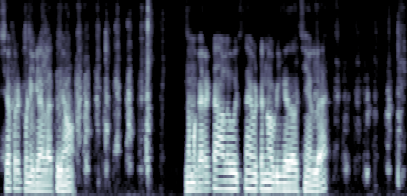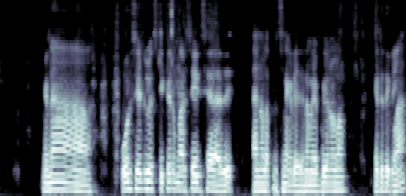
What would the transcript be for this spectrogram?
செப்பரேட் பண்ணிக்கலாம் எல்லாத்தையும். நம்ம கரெக்டாக அளவு வச்சு தான் வெட்டணும் அப்படிங்கிறது அவசியம் இல்லை. ஏன்னா ஒரு சைடில் ஸ்டிக்கர் மறு சைடு சேராது. அதனால் பிரச்சனை கிடையாது. நம்ம எப்படி வேணாலும் எடுத்துக்கலாம்.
